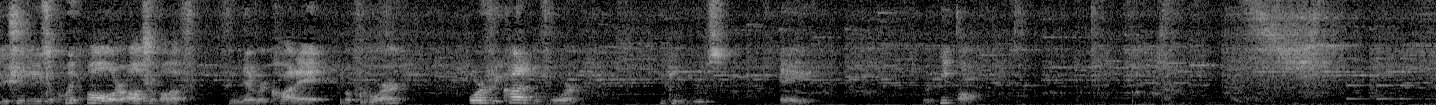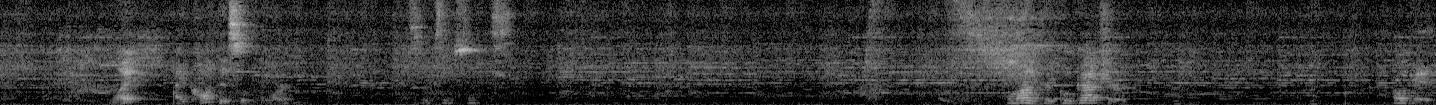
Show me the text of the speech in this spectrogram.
you should use a quick ball or ultra buff if you never caught it before. Or if you caught it before, you can use ball. What? I caught this before. This makes no sense. Come on, critical capture. Okay,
